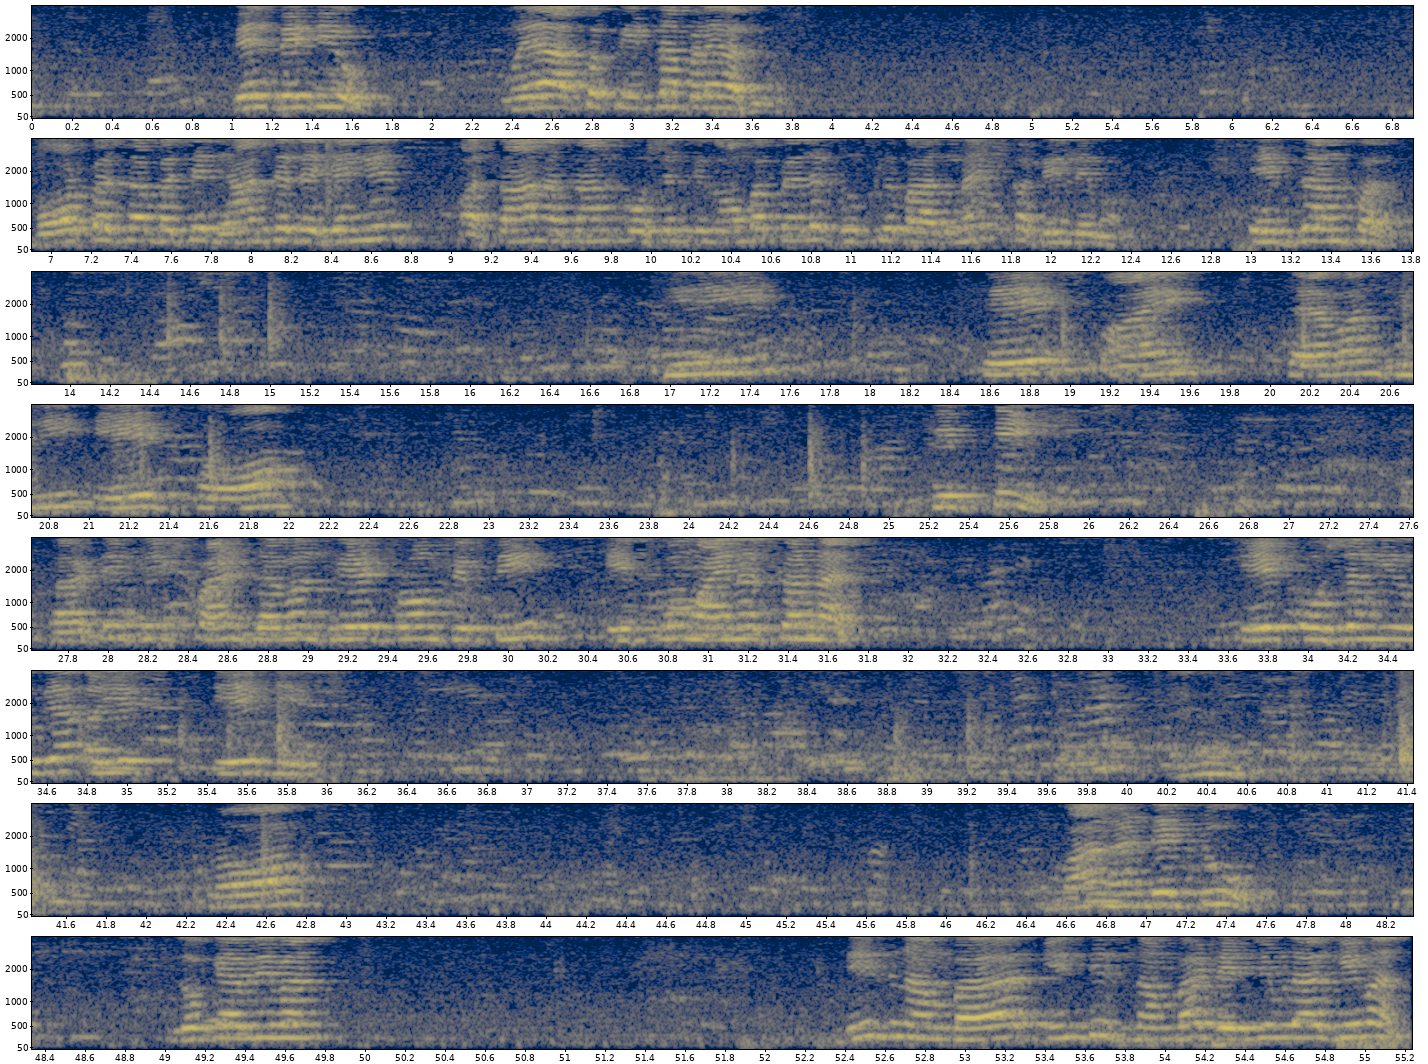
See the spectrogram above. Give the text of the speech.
will beat you. मुझे आपको पीटना पड़ेगा फिर बोर्ड पर सब बच्चे ध्यान से देखेंगे आसान आसान क्वेश्चन सिखाऊँगा पहले फिर उसके बाद में कठिन लेगा example three six point seven three eight from fifty thirty six point seven three eight from fifty इसको माइनस करना है. एक क्वेश्चन ये हो गया और ये एक ये. From one hundred two look, everyone. This number, in this number decimal are given.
